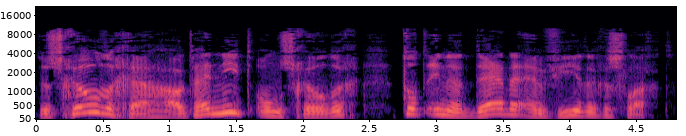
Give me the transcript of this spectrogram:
De schuldige houdt hij niet onschuldig tot in het derde en vierde geslacht.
